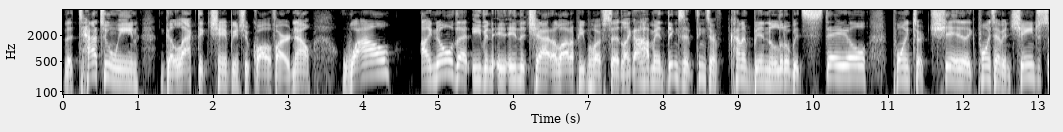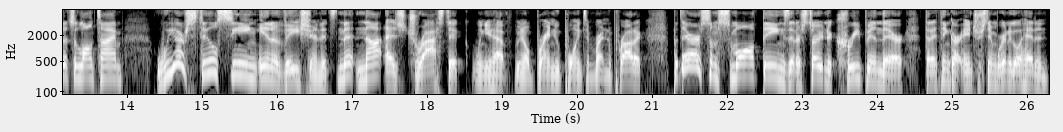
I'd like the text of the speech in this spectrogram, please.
the Tatooine Galactic Championship qualifier. Now, while I know that even in, the chat, a lot of people have said like, "Ah, man, things have things have kind of been a little bit stale. Points are cha- like points haven't changed in such a long time." We are still seeing innovation. It's not as drastic when you have you know brand new points and brand new product, but there are some small things that are starting to creep in there that I think are interesting. We're going to go ahead and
